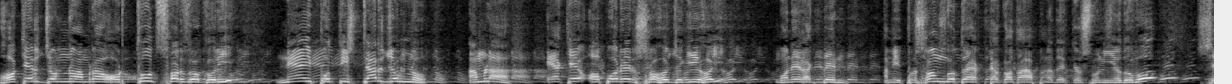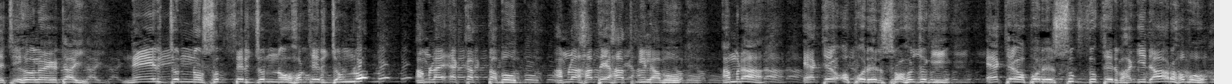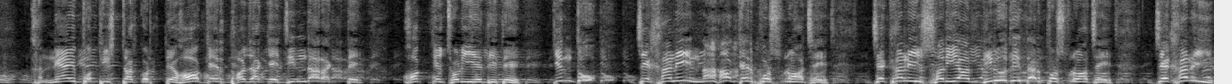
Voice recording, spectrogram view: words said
হকের জন্য আমরা অর্থ উৎসর্গ করি, ন্যায় প্রতিষ্ঠার জন্য আমরা একে অপরের সহযোগী হই। মনে রাখবেন, আমি প্রসঙ্গত একটা কথা আপনাদেরকে শুনিয়ে দেবো। সেটি হলো এটাই, ন্যায়ের জন্য, সত্যের জন্য, হকের জন্য আমরা একাত্মাবোধ, আমরা হাতে হাত মিলাবো। আমরা একে অপরের সহযোগী, একে অপরের সুখ দুঃখের ভাগিদার হব। ন্যায় প্রতিষ্ঠা করতে, হকের ধ্বজাকে জিন্দা রাখতে, হককে ছড়িয়ে দিতে। কিন্তু যেখানেই না হকের প্রশ্ন আছে যেখানেই শরিয়াত বিরোধিতার প্রশ্ন আছে, যেখানেই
